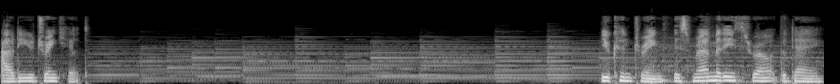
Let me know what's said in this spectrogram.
How do you drink it? You can drink this remedy throughout the day,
